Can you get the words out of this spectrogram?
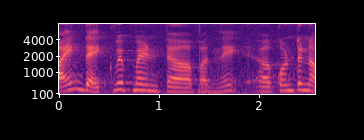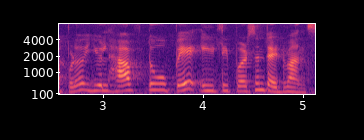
buying the equipment పద్ని uh, కొంటున్నప్పుడు you'll have to pay eighty percent advance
